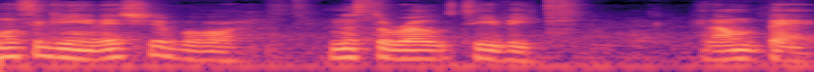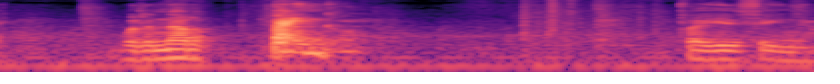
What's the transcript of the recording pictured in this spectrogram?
Once again, it's your boy, Mr. Rose TV, and I'm back with another banger for you this evening.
